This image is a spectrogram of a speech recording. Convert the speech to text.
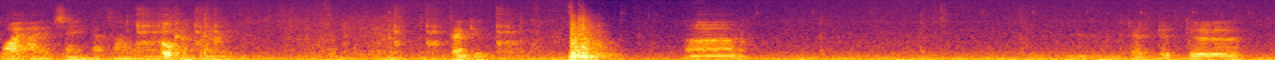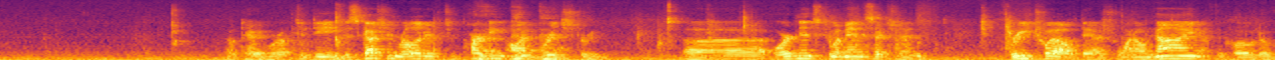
why I abstained, that's all. Okay. Thank you. Um, da, da, da. Okay, we're up to D, discussion relative to parking on Bridge Street. Uh, ordinance to amend section three twelve one oh nine of the Code of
